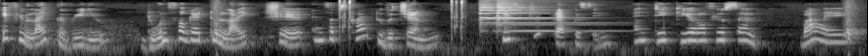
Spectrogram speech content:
If you like the video, don't forget to like, share and subscribe to the channel. Please keep practicing and take care of yourself. Bye.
